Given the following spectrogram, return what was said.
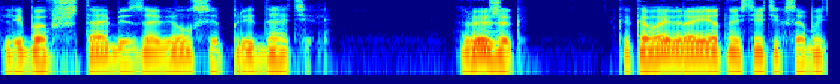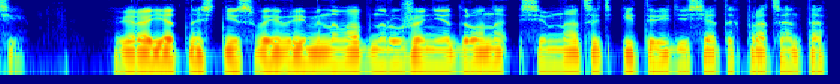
либо в штабе завелся предатель. Рыжик, какова вероятность этих событий? Вероятность несвоевременного обнаружения дрона 17,3%.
